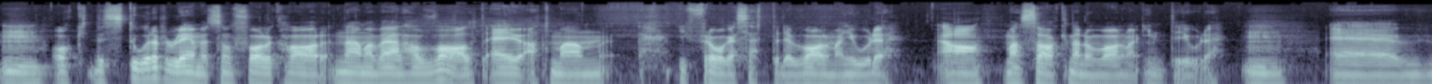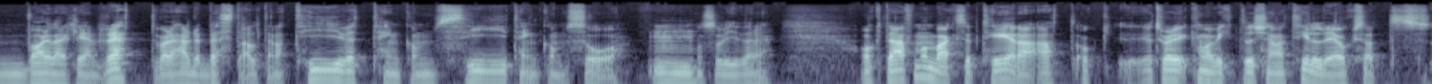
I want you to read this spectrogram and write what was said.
Mm. Och det stora problemet som folk har när man väl har valt är ju att man ifrågasätter det val man gjorde. Ja. Man saknar de val man inte gjorde. Mm. Eh, var det verkligen rätt? Var det här det bästa alternativet? Tänk om si, tänk om så. Mm. Och så vidare. Och där får man bara acceptera att, och jag tror det kan vara viktigt att känna till det också, att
